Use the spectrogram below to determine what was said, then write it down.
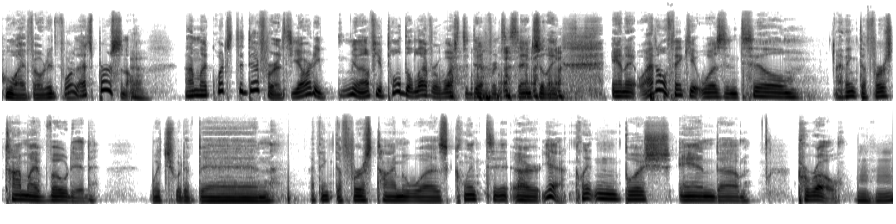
who I voted for. That's personal. And I'm like, what's the difference? You already, you know, if you pulled the lever, what's the difference essentially? and it, I don't think it was until I think the first time I voted, which would have been, I think the first time it was Clinton, or yeah, Clinton, Bush, and um, Perot. Mm-hmm.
